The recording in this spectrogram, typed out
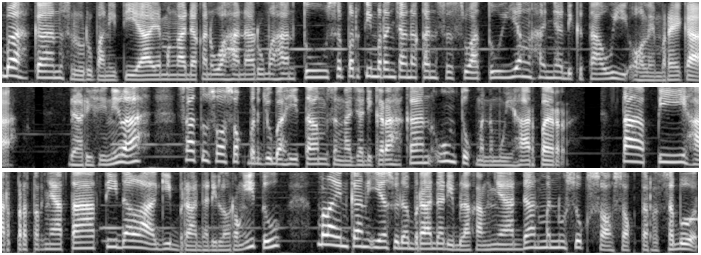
Bahkan seluruh panitia yang mengadakan wahana rumah hantu seperti merencanakan sesuatu yang hanya diketahui oleh mereka. Dari sinilah, satu sosok berjubah hitam sengaja dikerahkan untuk menemui Harper. Tapi Harper ternyata tidak lagi berada di lorong itu, melainkan ia sudah berada di belakangnya dan menusuk sosok tersebut.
